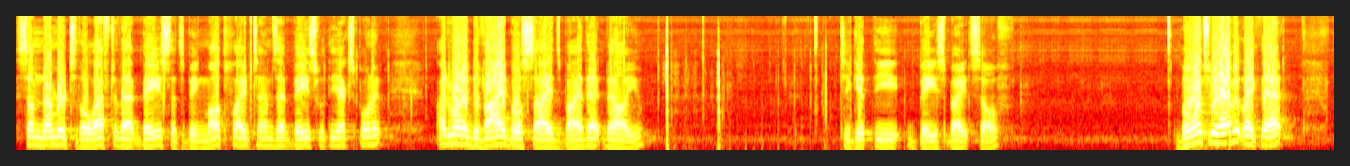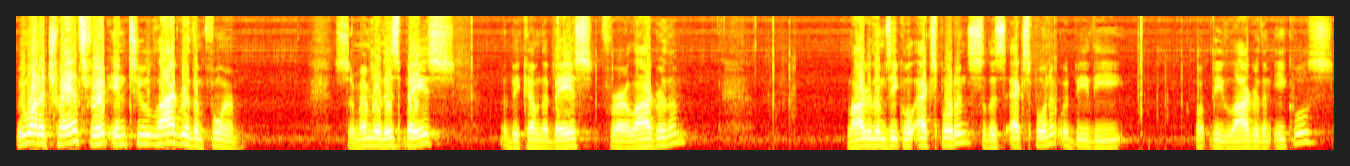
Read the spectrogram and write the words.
some number to the left of that base that's being multiplied times that base with the exponent, I'd want to divide both sides by that value to get the base by itself. But once we have it like that, we want to transfer it into logarithm form. So remember this base will become the base for our logarithm. Logarithms equal exponents, so this exponent would be the what the logarithm equals.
